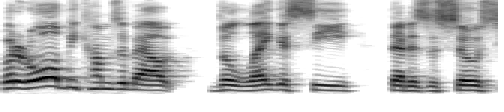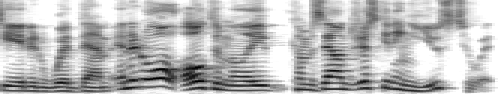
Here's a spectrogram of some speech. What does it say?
but it all becomes about the legacy that is associated with them. And it all ultimately comes down to just getting used to it.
